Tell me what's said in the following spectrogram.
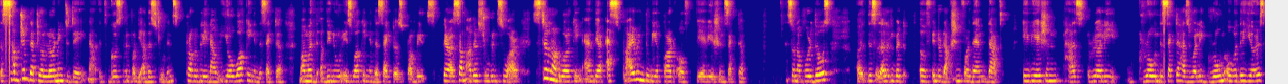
the subject that you're learning today, now it goes even for the other students, probably now you're working in the sector, Mohammed Abdinur is working in the sector, so probably there are some other students who are still not working and they're aspiring to be a part of the aviation sector. So now for those, uh, this is a little bit of introduction for them that aviation has really grown, the sector has really grown over the years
